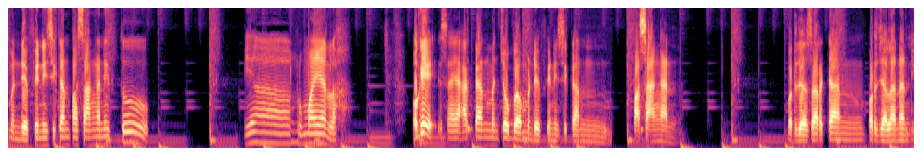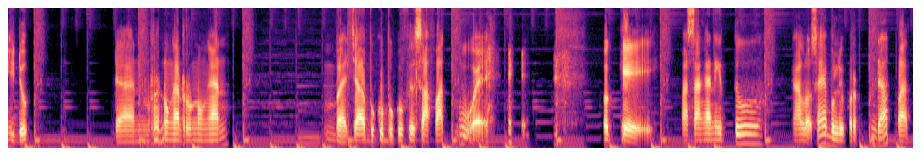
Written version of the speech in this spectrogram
mendefinisikan pasangan itu ya lumayan lah oke saya akan mencoba mendefinisikan pasangan berdasarkan perjalanan hidup dan renungan-renungan membaca buku-buku filsafat. Oke, pasangan itu kalau saya boleh berpendapat,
